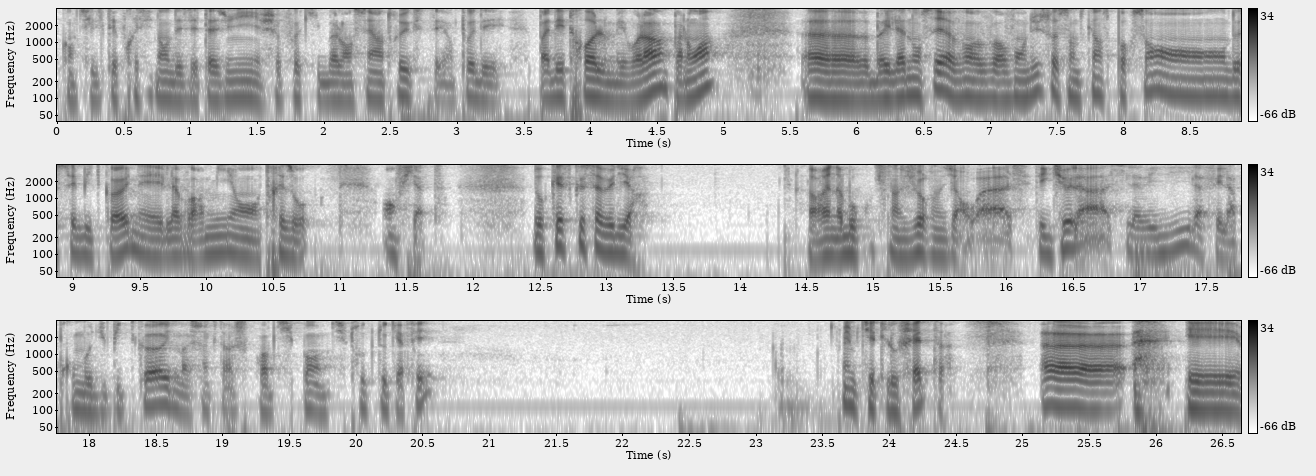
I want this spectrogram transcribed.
quand il était président des États-Unis. À chaque fois qu'il balançait un truc, c'était un peu des. pas des trolls, mais voilà, pas loin. Bah, il annonçait avoir vendu 75% de ses bitcoins et l'avoir mis en trésor, en fiat. Donc, qu'est-ce que ça veut dire? Alors il y en a beaucoup qui s'injurent en disant ouais c'est dégueulasse, il avait dit, il a fait la promo du Bitcoin, machin, etc. Je prends un petit un petit truc de café une petite louchette. Euh, et,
